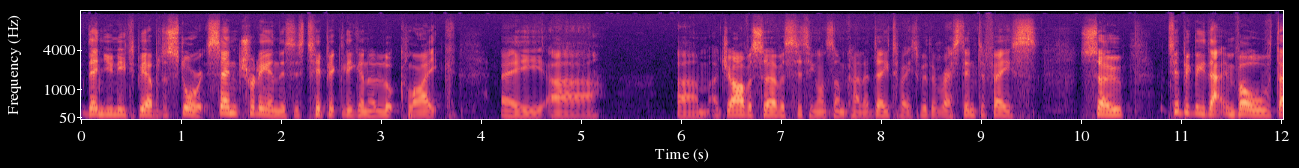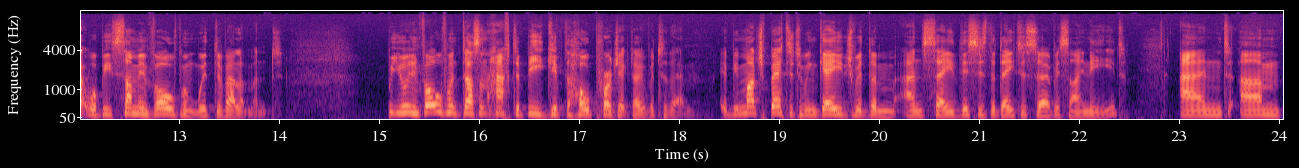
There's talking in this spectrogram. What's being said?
then you need to be able to store it centrally, and this is typically going to look like a uh, um, a Java server sitting on some kind of database with a REST interface. So typically that involves, that will be some involvement with development. But your involvement doesn't have to be give the whole project over to them. It'd be much better to engage with them and say, this is the data service I need. And um,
